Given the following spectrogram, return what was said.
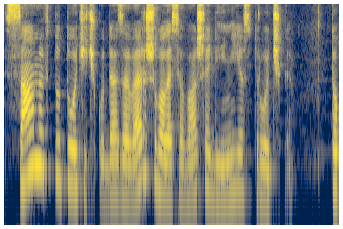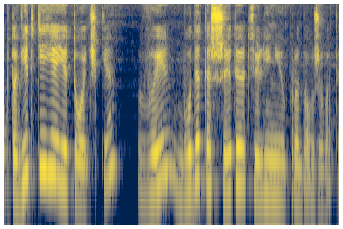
саме в ту точечку, де завершувалася ваша лінія строчки. Тобто від тієї точки ви будете шити цю лінію продовжувати.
